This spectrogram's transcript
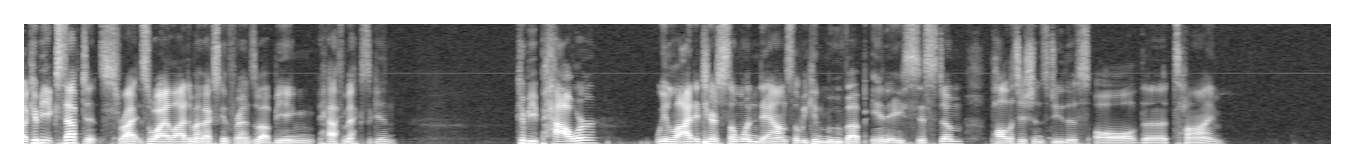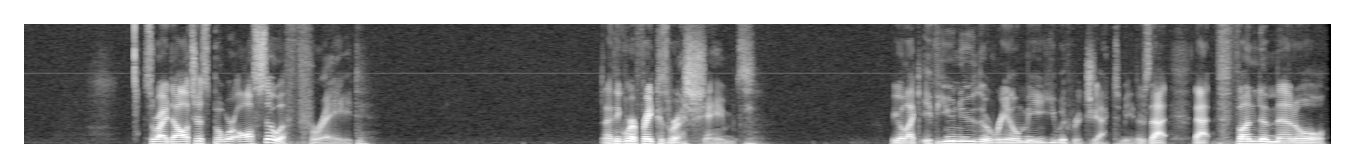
Uh, it could be acceptance, right? Is why I lied to my Mexican friends about being half Mexican. It Could be power. We lie to tear someone down so that we can move up in a system. Politicians do this all the time. So we're idolatrous, but we're also afraid. And I think we're afraid because we're ashamed. Go like, if you knew the real me, you would reject me. There's that that fundamental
